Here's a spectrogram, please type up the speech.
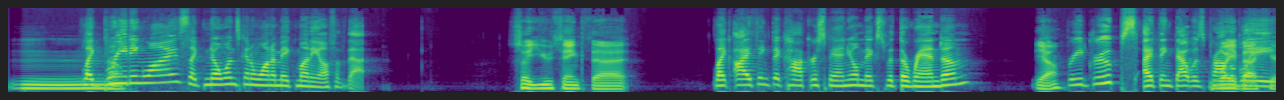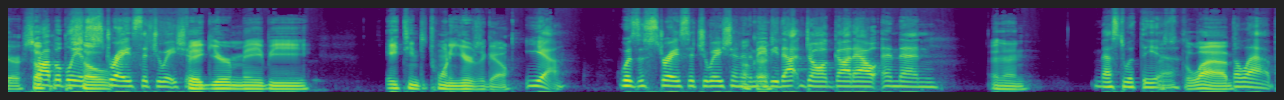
Like breeding wise, like no one's gonna want to make money off of that. So you think that, Like I think the cocker spaniel mixed with the random yeah, breed groups, I think that was Way back probably here. So- probably so a stray situation. figure maybe 18 to 20 years ago. yeah, was a stray situation, and Okay. maybe that dog got out and then And then messed with the uh, the lab. the lab.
